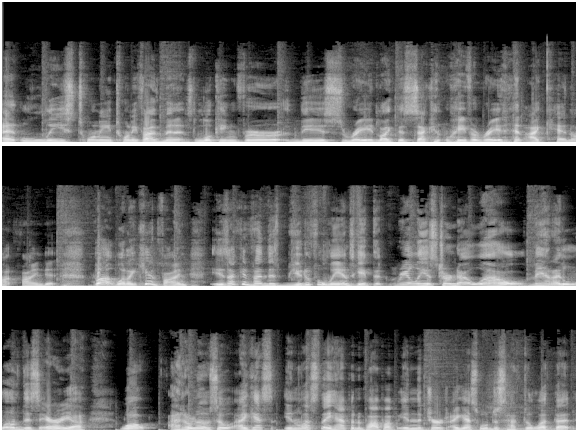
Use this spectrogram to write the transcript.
at least 20, 25 minutes looking for this raid, like this second wave of raid, and I cannot find it. But what I can find is I can find this beautiful landscape that really has turned out well. Man, I love this area. Well, I don't know. So I guess unless they happen to pop up in the church, I guess we'll just have to let that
